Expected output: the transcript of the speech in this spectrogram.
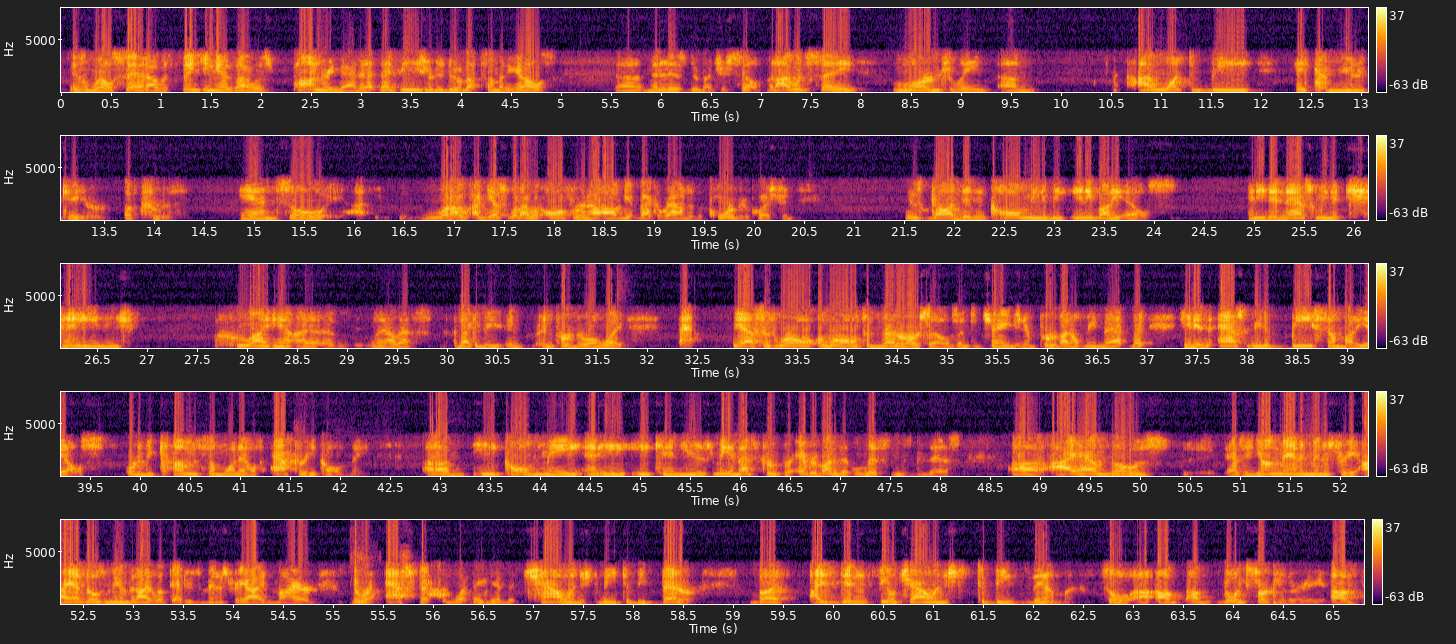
is well said. I was thinking as I was pondering that, that that's easier to do about somebody else uh, than it is to do about yourself. But I would say largely, um, I want to be a communicator of truth. And so, what I, I, guess what I would offer, and I'll get back around to the core of your question, is God didn't call me to be anybody else, and He didn't ask me to change who I am. I, uh, well, that's that could be in, inferred the wrong way. He asks us we're all we're all to better ourselves and to change and improve. I don't mean that, but He didn't ask me to be somebody else or to become someone else after He called me. Um, he called me and he he can use me. And that's true for everybody that listens to this. Uh, i have those as a young man in ministry i had those men that i looked at whose ministry i admired. There were aspects of what they did that challenged me to be better but i didn't feel challenged to be them. So I, am going circular here. Um,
